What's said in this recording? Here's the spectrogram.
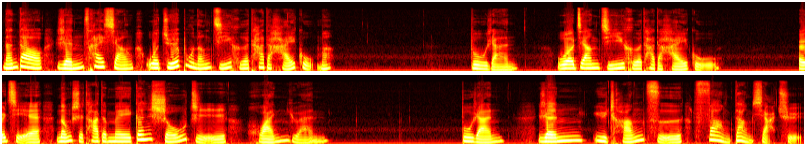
难道人猜想我绝不能集合他的骸骨吗？不然，我将集合他的骸骨，而且能使他的每根手指还原。不然，人欲长此放荡下去。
